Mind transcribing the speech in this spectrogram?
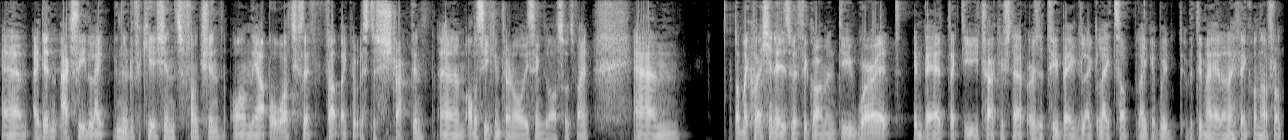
Um, I didn't actually like the notifications function on the Apple Watch because I felt like it was distracting. Um, obviously you can turn all these things off, so it's fine. Um, but my question is with the Garmin, do you wear it in bed? Like, do you track your step or is it too big? Like lights up, like it would, it would do my head And I think on that front.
